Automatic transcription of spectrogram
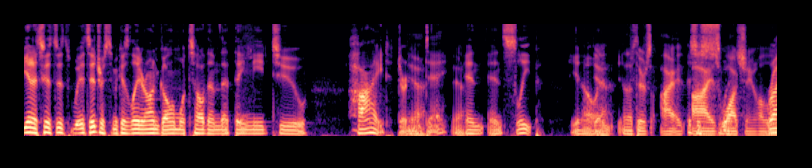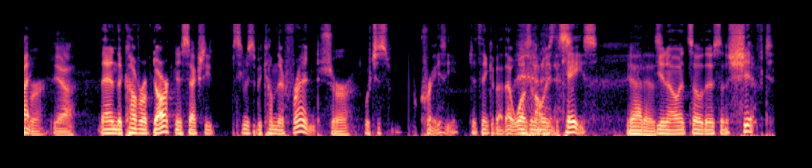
yeah, it's, it's it's it's interesting because later on Gollum will tell them that they need to hide during Yeah, the day and and sleep. You know, yeah, and, and that there's eye, eyes watching all Right. over. Yeah, and the cover of darkness actually seems to become their friend, sure. which is crazy to think about. That wasn't always the case, Yeah, it is. you know. And so there's a shift.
